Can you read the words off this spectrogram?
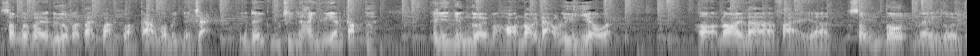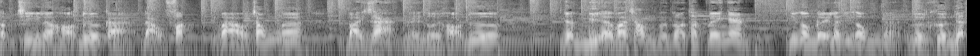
xong rồi về đưa vào tài khoản quảng cáo của mình để chạy. Thì đây cũng chính là hành vi ăn cắp thôi. Thế thì những người mà họ nói đạo lý nhiều ấy họ nói là phải uh, sống tốt này rồi thậm chí là họ đưa cả đạo phật vào trong uh, bài giảng này rồi họ đưa nhân nghĩa vào trong. Tôi nói thật với anh em những ông đấy là những ông à, lươn khươn nhất.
